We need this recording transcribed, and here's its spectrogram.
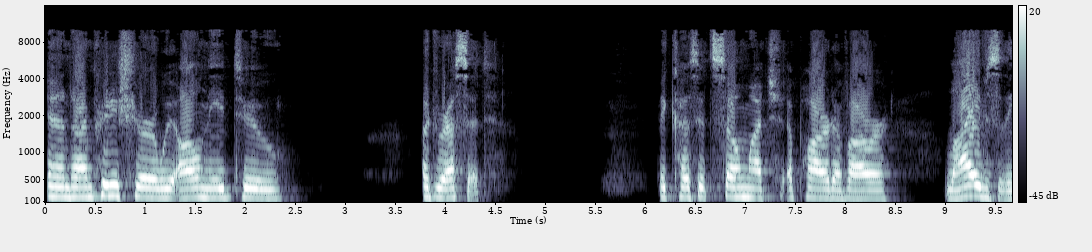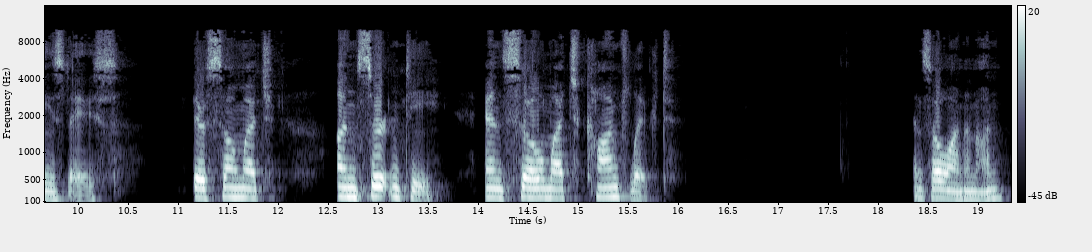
And I'm pretty sure we all need to address it because it's so much a part of our lives these days. There's so much uncertainty and so much conflict and so on and on.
